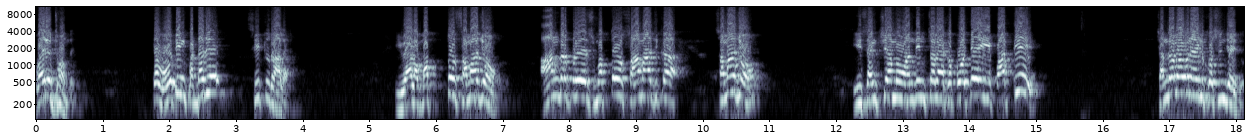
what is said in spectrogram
వైరుధ్యం ఉంది. అంటే ఓటింగ్ పడ్డది సీట్లు రాలే. ఈవేళ మొత్తం సమాజం ఆంధ్రప్రదేశ్ మొత్తం సామాజిక సమాజం ఈ సంక్షేమం అందించలేకపోతే ఈ పార్టీ చంద్రబాబు నాయుడు క్వశ్చన్ చేయదు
